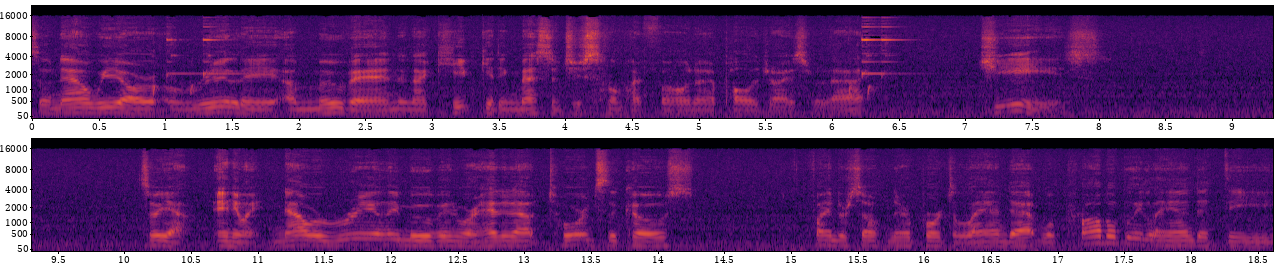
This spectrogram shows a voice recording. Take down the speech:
So now we are really uh, a move-in, and I keep getting messages on my phone. I apologize for that. Jeez. So yeah, anyway, now we're really moving. We're headed out towards the coast. Find ourselves an airport to land at. We'll probably land at the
